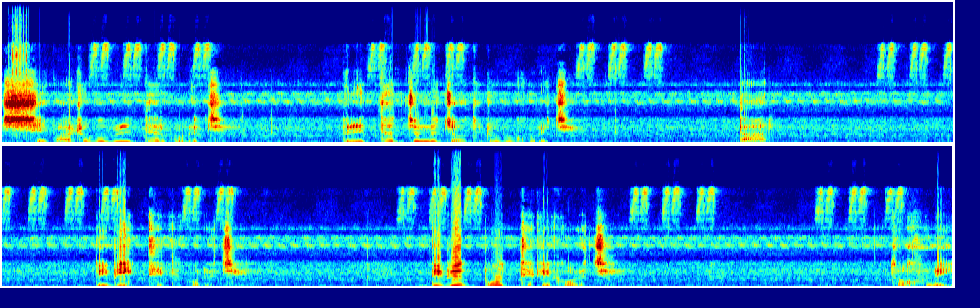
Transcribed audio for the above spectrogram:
সেবাটুকু বৃদ্ধার করেছে, বৃদ্ধার জন্য যতটুকু করেছে, তার বিবেক থেকে করেছে, বিবেক বোধ থেকে করেছে, তখনই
